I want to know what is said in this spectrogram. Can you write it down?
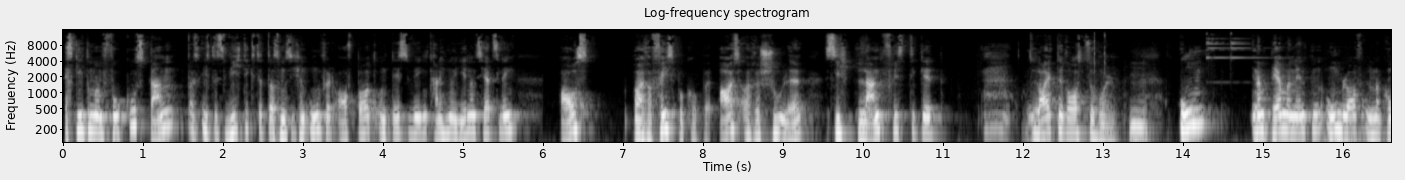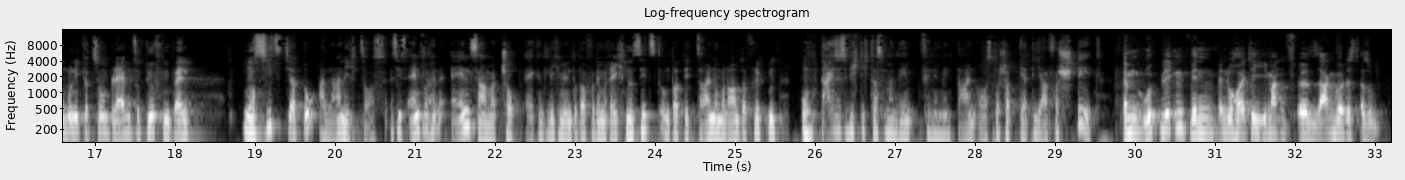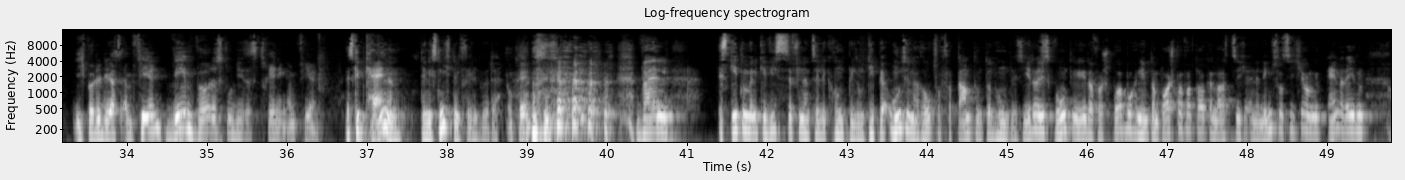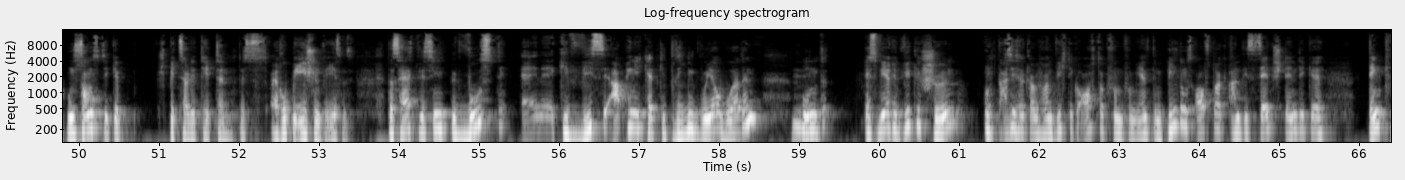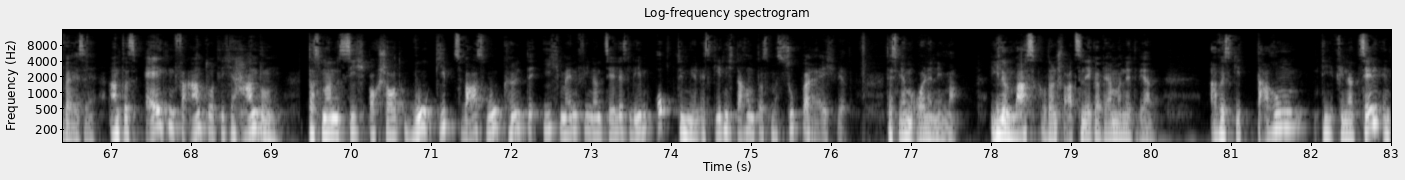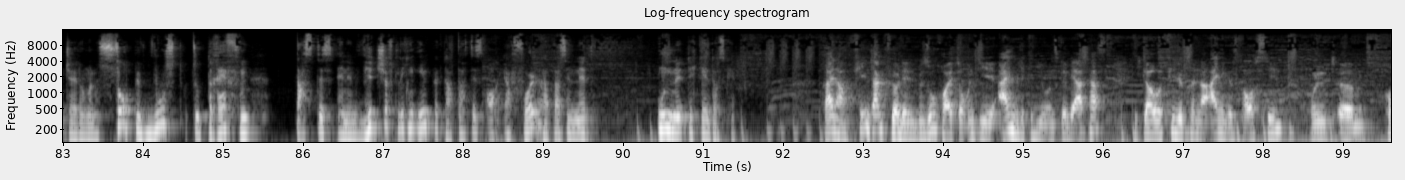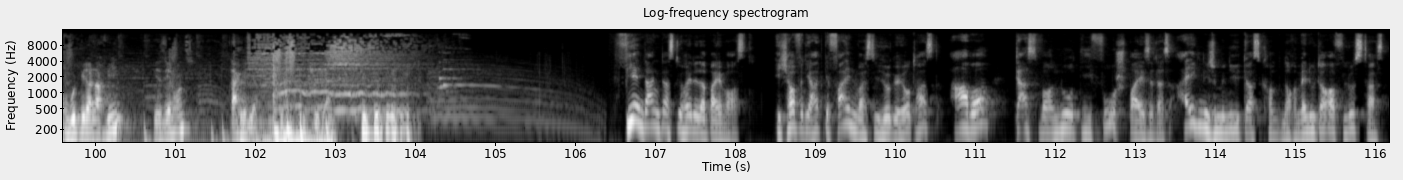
Es geht um einen Fokus, dann, das ist das Wichtigste, dass man sich ein Umfeld aufbaut und deswegen kann ich nur jedem ans Herz legen, aus eurer Facebook-Gruppe, aus eurer Schule, sich langfristige Leute rauszuholen, mhm. um in einem permanenten Umlauf, in einer Kommunikation bleiben zu dürfen, weil man sitzt ja da allein nichts aus. Es ist einfach ein einsamer Job eigentlich, wenn du da vor dem Rechner sitzt und da die Zahlen umeinander flippen. Und da ist es wichtig, dass man für einen mentalen Austausch hat, der die ja versteht. Ähm, rückblickend, wenn, wenn du heute jemanden äh, sagen würdest, also ich würde dir das empfehlen, wem würdest du dieses Training empfehlen? Es gibt keinen, den ich es nicht empfehlen würde. Okay. Weil es geht um eine gewisse finanzielle Grundbildung, die bei uns in Europa verdammt unter den Hund ist. Jeder ist gewohnt, jeder Sparbuch, nimmt einen Bausparvertrag, er lässt sich eine Lebensversicherung einreden und sonstige Spezialitäten des europäischen Wesens. Das heißt, wir sind bewusst in eine gewisse Abhängigkeit getrieben worden mhm. und es wäre wirklich schön, und das ist ja, glaube ich, auch ein wichtiger Auftrag von, von Jens, den Bildungsauftrag an die selbstständige Denkweise, an das eigenverantwortliche Handeln dass man sich auch schaut, wo gibt's was, wo könnte ich mein finanzielles Leben optimieren. Es geht nicht darum, dass man super reich wird. Das werden wir alle nicht mehr. Elon Musk oder ein Schwarzenegger werden wir nicht werden. Aber es geht darum, die finanziellen Entscheidungen so bewusst zu treffen, dass das einen wirtschaftlichen Impact hat, dass das auch Erfolg hat, dass ich nicht unnötig Geld ausgebe. Rainer, vielen Dank für den Besuch heute und die Einblicke, die du uns gewährt hast. Ich glaube, viele können da einiges rausziehen und ähm, komm gut wieder nach Wien. Wir sehen uns. Danke dir. Vielen Dank, dass du heute dabei warst. Ich hoffe, dir hat gefallen, was du hier gehört hast, aber das war nur die Vorspeise. Das eigentliche Menü, das kommt noch. Und wenn du darauf Lust hast,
